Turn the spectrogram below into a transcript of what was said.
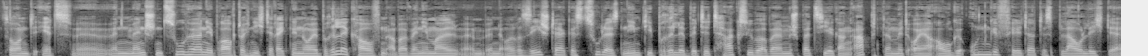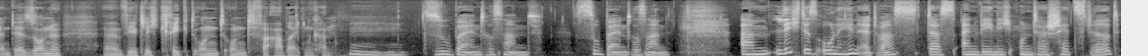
So, und jetzt, äh, wenn Menschen zuhören, ihr braucht euch nicht direkt eine neue Brille kaufen, aber wenn ihr mal, ähm, wenn eure Sehstärke es zulässt, nehmt die Brille bitte tagsüber beim Spaziergang ab, damit euer Auge ungefiltertes Blaulicht der, der Sonne äh, wirklich kriegt und, und verarbeiten kann. Mhm. Super interessant. Super interessant. Ähm, Licht ist ohnehin etwas, das ein wenig unterschätzt wird.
